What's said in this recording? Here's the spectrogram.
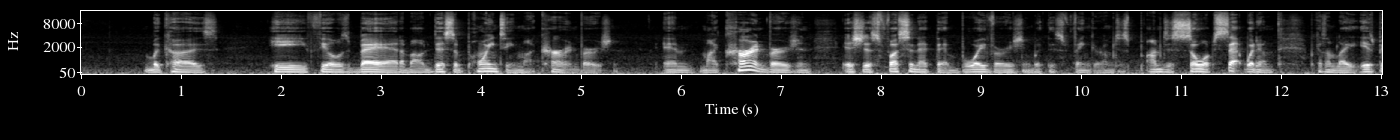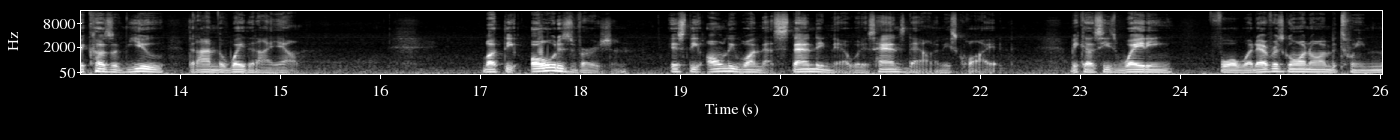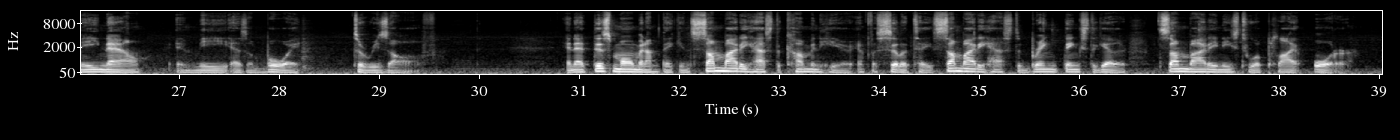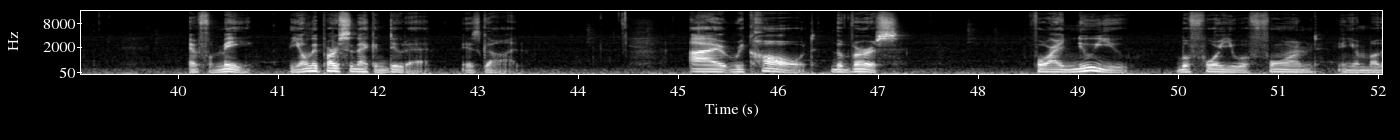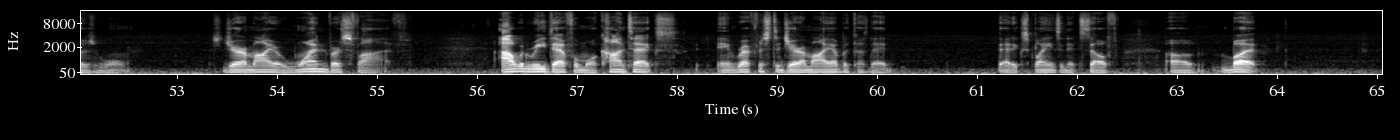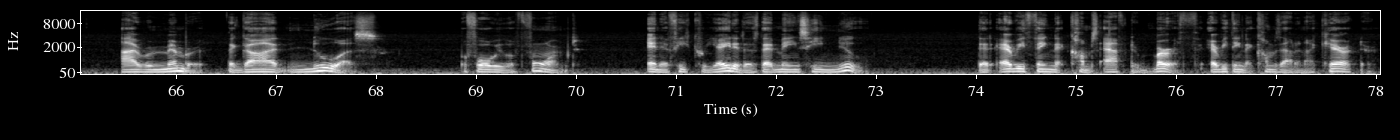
because he feels bad about disappointing my current version and my current version is just fussing at that boy version with his finger. I'm just I'm just so upset with him because I'm like it's because of you that I'm the way that I am. But the oldest version is the only one that's standing there with his hands down and he's quiet because he's waiting for whatever's going on between me now and me as a boy to resolve. And at this moment, I'm thinking somebody has to come in here and facilitate. Somebody has to bring things together. Somebody needs to apply order. And for me, the only person that can do that is God. I recalled the verse, For I knew you before you were formed in your mother's womb. It's Jeremiah 1, verse 5. I would read that for more context in reference to Jeremiah because that that explains in itself. Uh, but I remember that God knew us before we were formed. And if He created us, that means He knew that everything that comes after birth, everything that comes out in our character,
